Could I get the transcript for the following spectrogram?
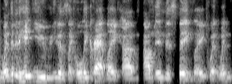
when did it hit you? You know, it's like holy crap! Like I'm I'm in this thing. Like when when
